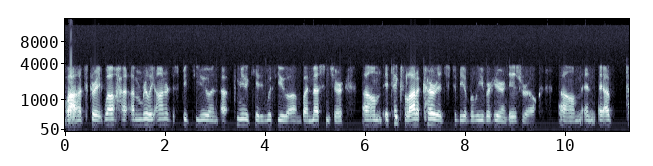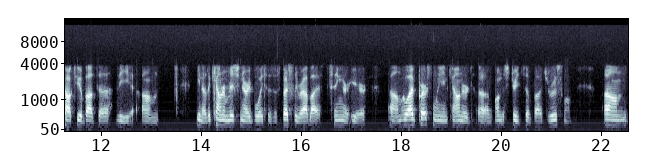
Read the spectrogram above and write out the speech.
Wow, that's great. Well, I- I'm really honored to speak to you and uh, communicated with you um, by messenger. Um, it takes a lot of courage to be a believer here in Israel, um, and I've talked to you about the the um, you know the counter missionary voices, especially Rabbi Singer here, um, who I've personally encountered uh, on the streets of uh, Jerusalem. Um,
